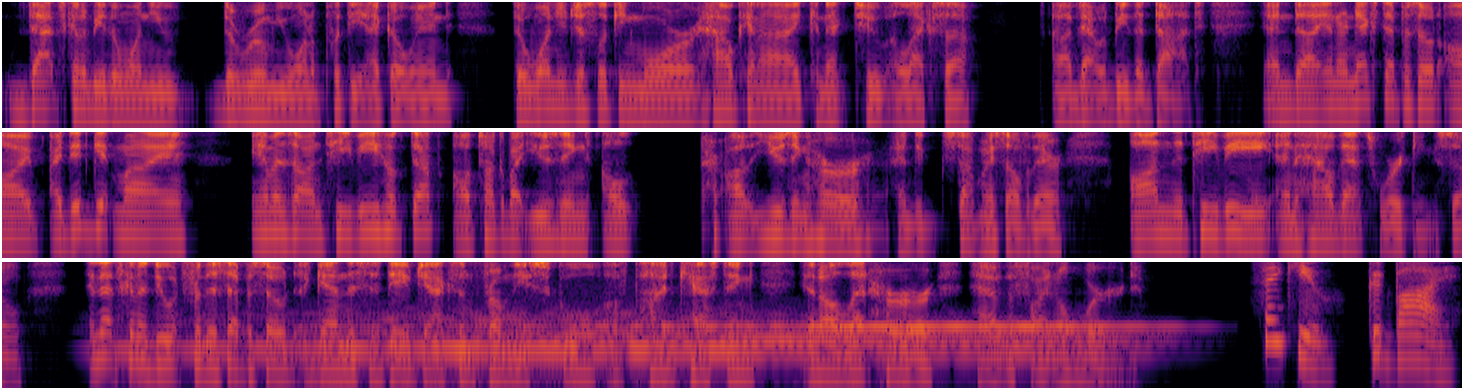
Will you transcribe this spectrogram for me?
that's to be the one you, the room you want to put the Echo in. The one you're just looking more, how can I connect to Alexa? Uh, that would be the dot. And uh, in our next episode, I, I did get my Amazon TV hooked up, I'll talk about using I'll, using her and to stop myself there on the TV and how that's working. So, and that's going to do it for this episode. Again, this is Dave Jackson from the School of Podcasting, and I'll let her have the final word. Thank you. Goodbye.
